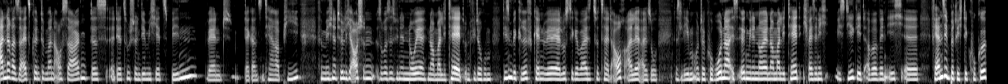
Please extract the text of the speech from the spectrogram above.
Andererseits könnte man auch sagen, dass äh, der Zustand, in dem ich jetzt bin, während der ganzen Therapie, für mich natürlich auch schon sowas ist wie eine neue Normalität. Und wiederum, diesen Begriff kennen wir ja lustigerweise zurzeit auch alle. Also das Leben unter Corona ist irgendwie eine neue Normalität. Ich weiß ja nicht, wie es dir geht, aber wenn ich äh, Fernsehberichte gucke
